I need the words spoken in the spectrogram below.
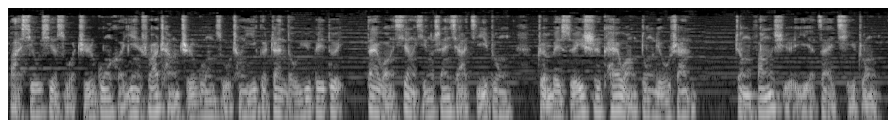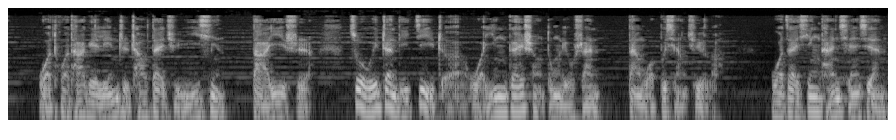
把修械所职工和印刷厂职工组成一个战斗预备队，带往象形山下集中，准备随时开往东流山。郑芳雪也在其中，我托他给林志超带去遗信，大意是：作为战地记者，我应该上东流山，但我不想去了。我在星坛前线，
